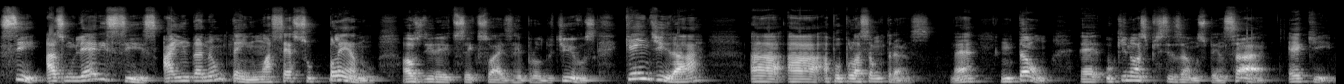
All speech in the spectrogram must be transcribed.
Se as mulheres cis ainda não têm um acesso pleno aos direitos sexuais e reprodutivos, quem dirá a, a, a população trans? Né? Então, é, o que nós precisamos pensar é que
